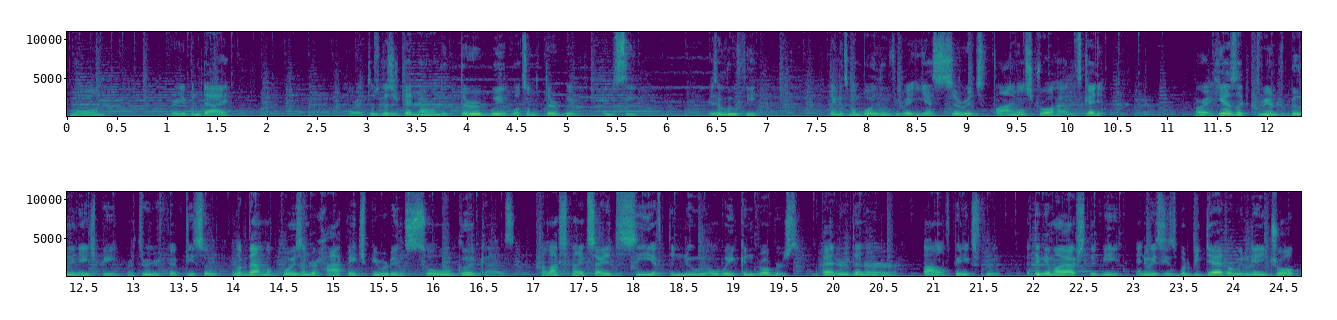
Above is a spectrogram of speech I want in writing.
Come on. Hurry up and die. Alright, those guys are dead now on the third wave. What's on the third wave? Let me see. Is it Luffy? I think it's my boy Luffy, right? Yes, sir. It's final Straw Hat. Let's get it. Alright, he has like 300 billion HP, or 350, so look at that, my boy's under half HP, we're doing so good, guys. I'm actually kind of excited to see if the new Awakened Rubber's better than our final Phoenix Fruit. I think it might actually be. Anyways, he's about to be dead, are we gonna get any drop?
